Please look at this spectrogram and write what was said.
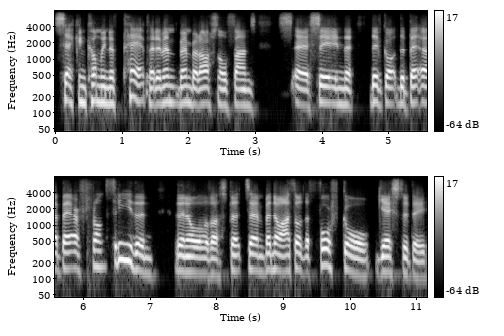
second coming of Pep. I remember, remember Arsenal fans uh, saying that they've got the better better front three than than all of us. But um, but no, I thought the fourth goal yesterday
